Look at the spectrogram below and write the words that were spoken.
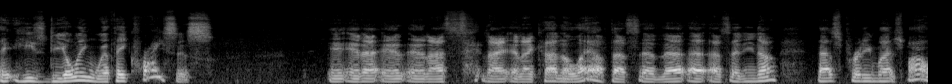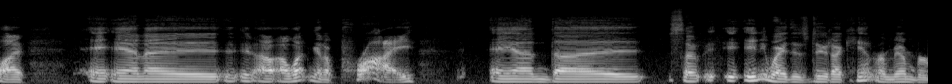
he's dealing with a crisis. And, and I and, and I and I and I kind of laughed. I said that I, I, said, you know, that's pretty much my life. And, I, I wasn't going to pry. And uh, so anyway, this dude, I can't remember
